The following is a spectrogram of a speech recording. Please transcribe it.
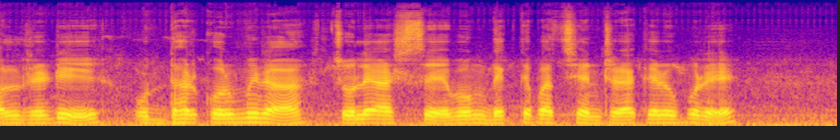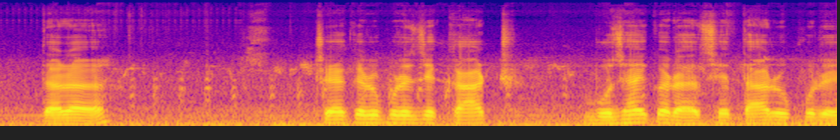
অলরেডি উদ্ধার কর্মীরা চলে আসছে এবং দেখতে পাচ্ছেন ট্র্যাকের উপরে তারা ট্র্যাকের উপরে যে কাঠ বোঝাই করা আছে, তার উপরে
